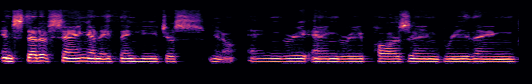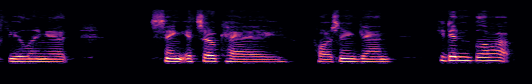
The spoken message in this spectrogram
instead of saying anything, he just, you know, angry, angry, pausing, breathing, feeling it, saying, It's okay, pausing again. He didn't blow up.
